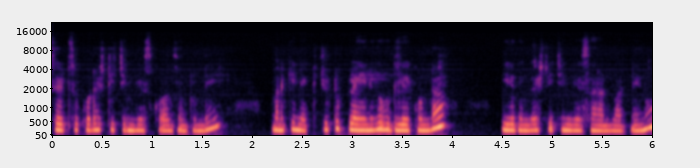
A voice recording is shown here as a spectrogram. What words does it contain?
సెట్స్ కూడా స్టిచ్చింగ్ చేసుకోవాల్సి ఉంటుంది. మనకి నెక్ చుట్టూ ప్లెయిన్గా వదిలేకుండా ఈ విధంగా స్టిచ్చింగ్ చేశాను అనమాట నేను.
